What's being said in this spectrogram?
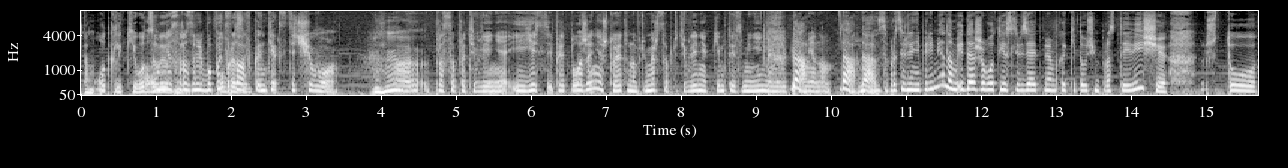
там отклики, отзывы? У меня сразу любопытство образы? в контексте чего? Угу. про сопротивление. И есть предположение, что это, например, сопротивление каким-то изменениям или переменам. Да, угу. да, да, сопротивление переменам. И даже вот если взять прям какие-то очень простые вещи, что,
